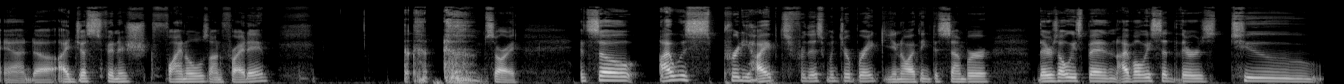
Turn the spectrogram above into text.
and uh, I just finished finals on Friday. Sorry. And so I was pretty hyped for this winter break. You know, I think December, there's always been, I've always said there's two,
